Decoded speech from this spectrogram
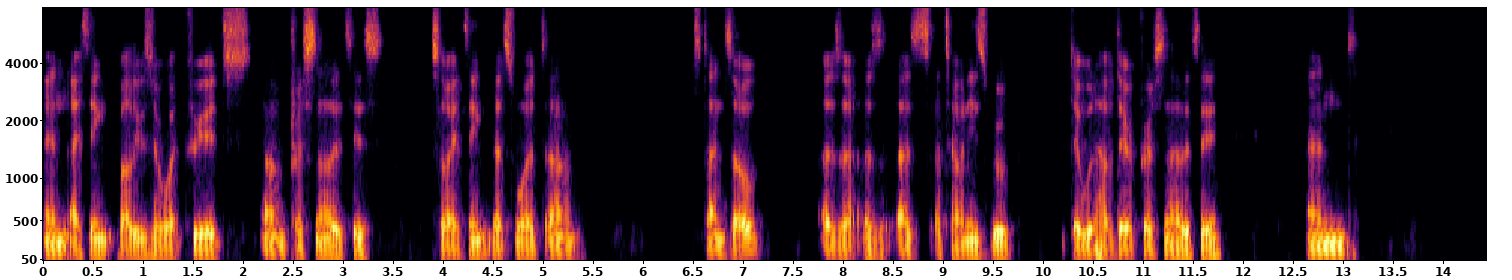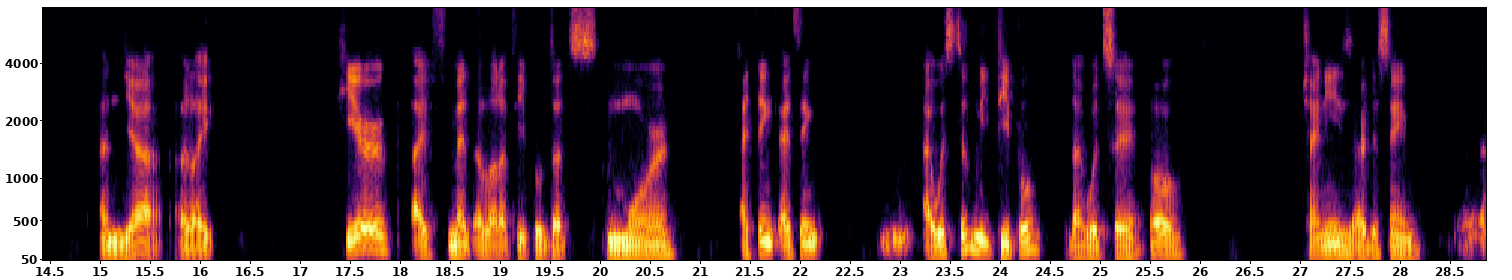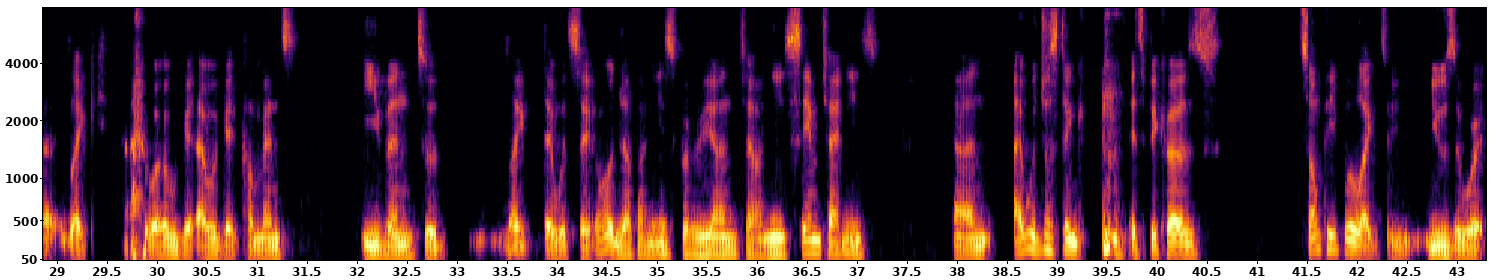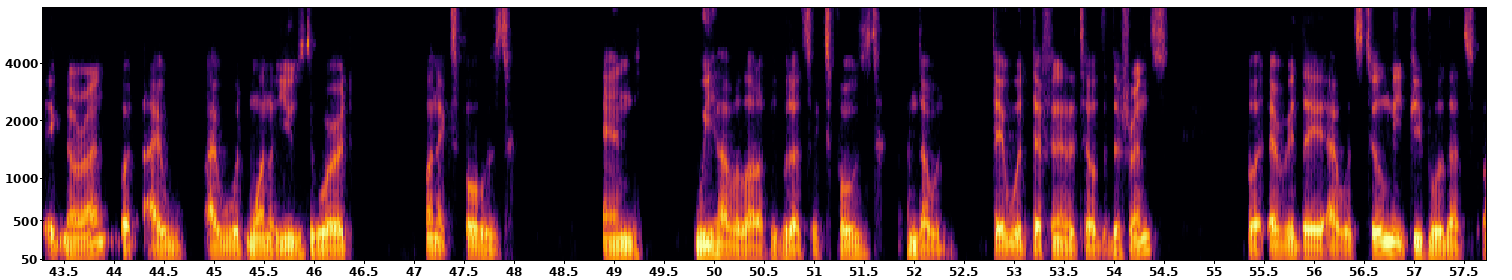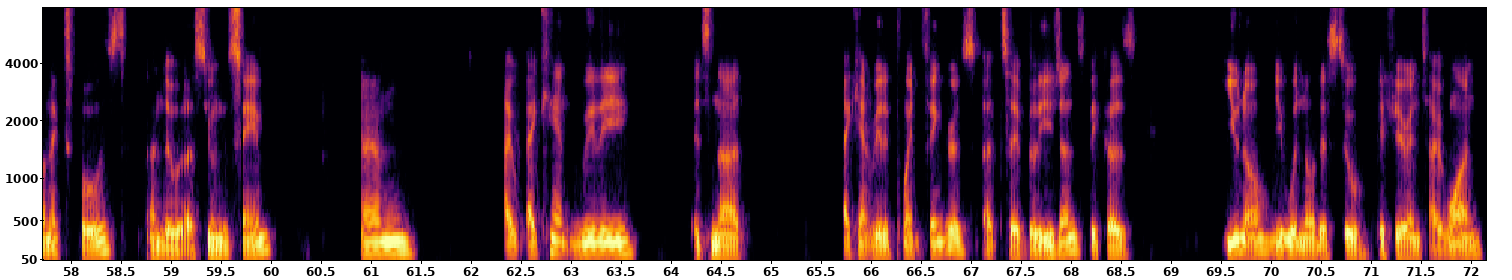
And I think values are what creates um, personalities. So I think that's what um, stands out as a as as a Taiwanese group. They would have their personality, and and yeah, like here I've met a lot of people that's more. I think I think I would still meet people that would say, "Oh, Chinese are the same." Uh, like I would get I would get comments even to like they would say, "Oh, Japanese, Korean, Taiwanese, same Chinese," and I would just think it's because some people like to use the word ignorant, but I I would want to use the word unexposed, and we have a lot of people that's exposed, and that would they would definitely tell the difference. But every day I would still meet people that's unexposed, and they would assume the same. And I, I can't really, it's not, I can't really point fingers at, say, Belizeans because, you know, you would know this too. If you're in Taiwan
